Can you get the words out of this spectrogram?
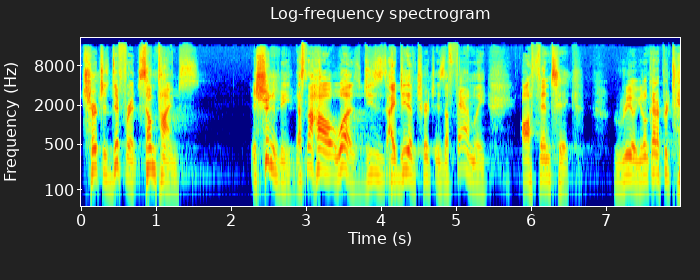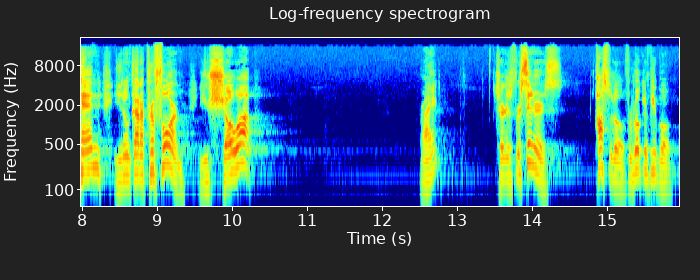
Church is different sometimes. It shouldn't be. That's not how it was. Jesus' idea of church is a family, authentic, real. You don't got to pretend, you don't got to perform. You show up. Right? Church is for sinners, hospital for broken people.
